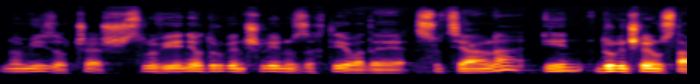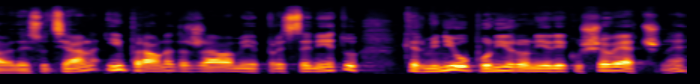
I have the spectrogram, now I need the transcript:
na mizo, češ Slovenija v drugem členu zahteva, da je socialna in v drugem členu ustave, da je socialna in pravna država me je presenetil, ker mi ni oponiral in je rekel še več. Ne?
